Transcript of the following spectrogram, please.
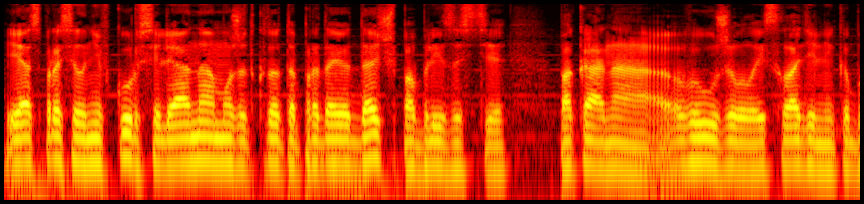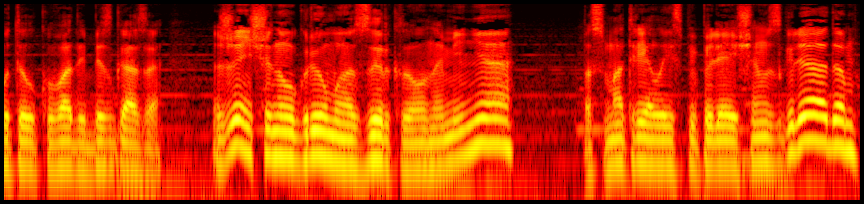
Я спросил, не в курсе ли она, может, кто-то продает дачу поблизости, пока она выуживала из холодильника бутылку воды без газа. Женщина угрюмо зыркнула на меня, посмотрела испепеляющим взглядом,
